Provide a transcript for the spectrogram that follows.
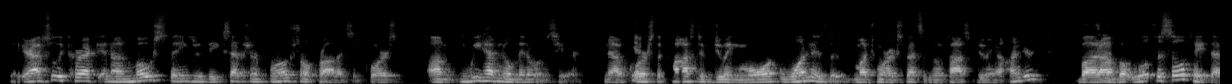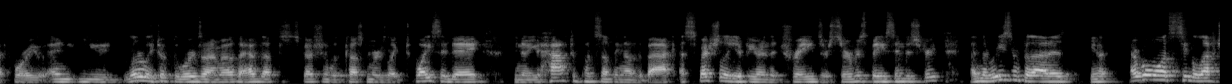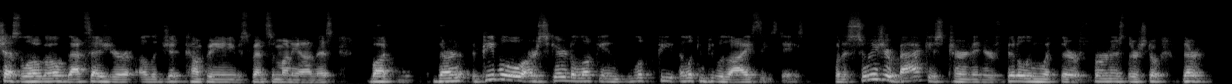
You're absolutely correct. And on most things, with the exception of promotional products, of course, um, we have no minimums here. Now, of course, the cost of doing more one is the, much more expensive than the cost of doing a hundred. But um, but we'll facilitate that for you. And you literally took the words out of my mouth. I have that discussion with customers like twice a day. You know, you have to put something on the back, especially if you're in the trades or service-based industry. And the reason for that is, you know, everyone wants to see the left chest logo. That says you're a legit company and you've spent some money on this. But there people are scared to look in look look in people's eyes these days. But as soon as your back is turned and you're fiddling with their furnace, their stove, they're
